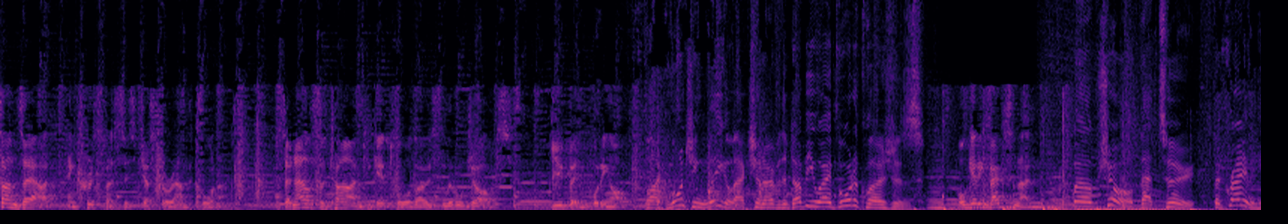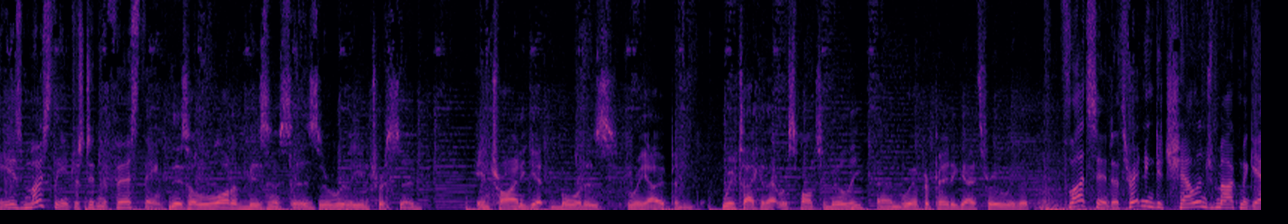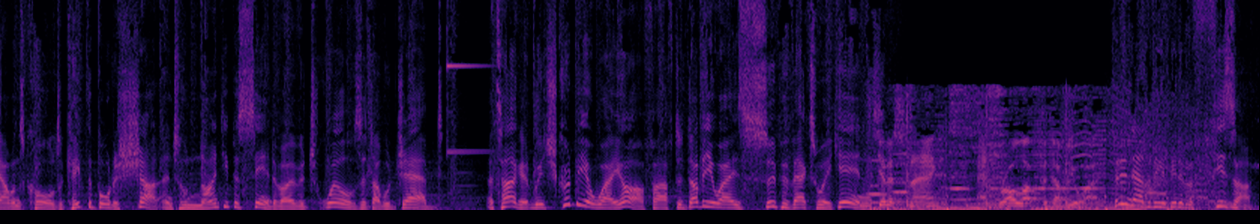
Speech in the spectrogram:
Sun's out and Christmas is just around the corner. So now's the time to get to all those little jobs you've been putting off. Like launching legal action over the WA border closures. Or getting vaccinated. Well, sure, that too. But Graham here is mostly interested in the first thing. There's a lot of businesses that are really interested in trying to get borders reopened. We've taken that responsibility and we're prepared to go through with it. Flight Centre threatening to challenge Mark McGowan's call to keep the border shut until 90% of over 12s are double jabbed. A target which could be a way off after WA's Super Vax weekend. Get a snag and roll up for WA. Turned out to be a bit of a fizzer.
